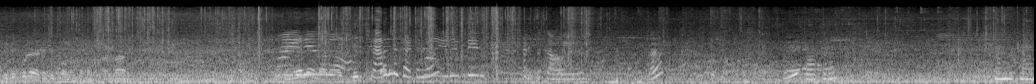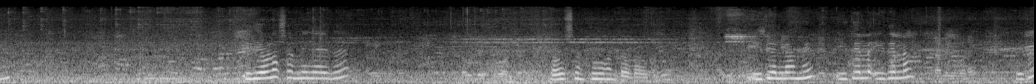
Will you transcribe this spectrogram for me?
இது கூட இருக்கு. பிரிச்சு திறந்து காட்டுங்க இது எப்படி இருக்கு? எடுத்து பார்க்குறேன் இது எவ்வளோ சொன்னீங்க இது? தௌசண்ட் டூ ஹண்ட்ரட் ஆகுது இது? எல்லாமே? இதெல்லாம் இதெல்லாம் இது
